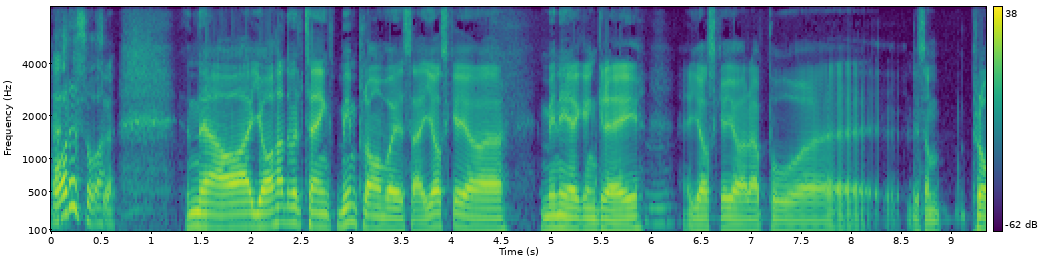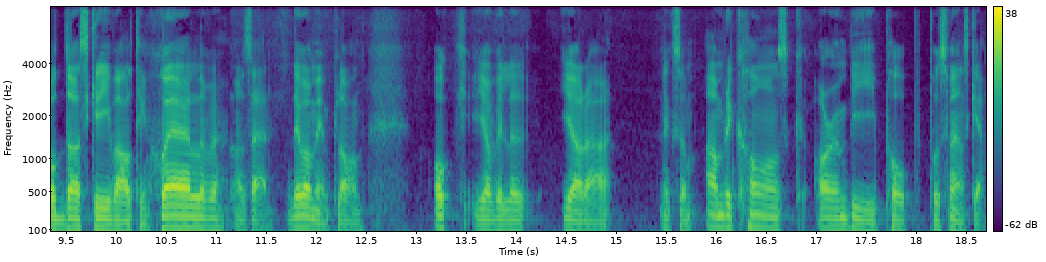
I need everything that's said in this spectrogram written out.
Var det så? så. Nja, jag hade väl tänkt, min plan var ju så här, jag ska göra min egen grej. Mm. Jag ska göra på, eh, liksom prodda, skriva allting själv och så här. Det var min plan. Och jag ville göra liksom amerikansk R&B pop på svenska.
